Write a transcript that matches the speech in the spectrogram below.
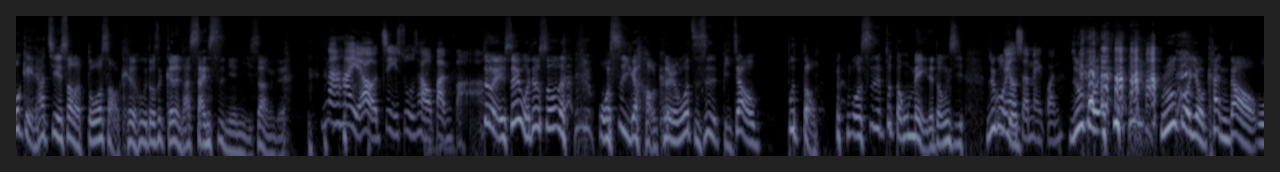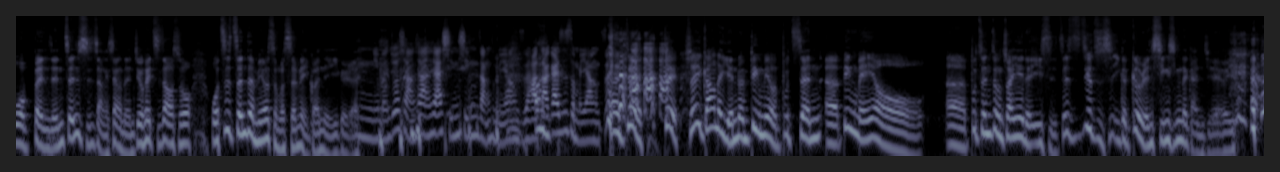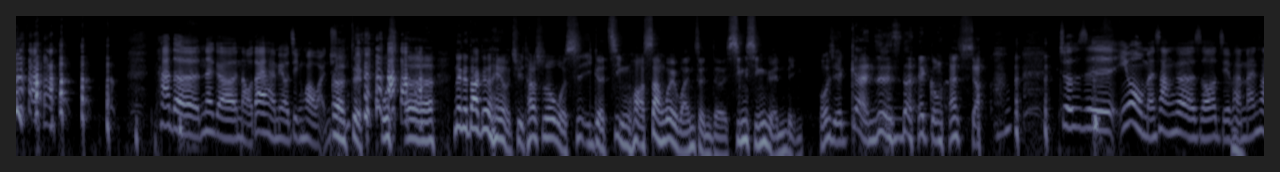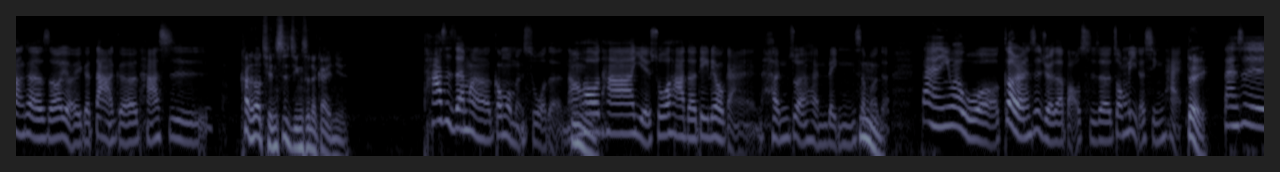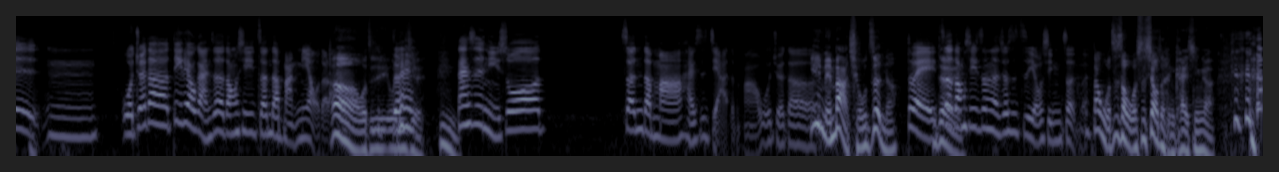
我给他介绍了多少客户都是跟了他三四年以上的，那他也要有技术才有办法啊。对，所以我就说了，我是一个好客人，我只是比较。不懂，我是不懂美的东西。如果有，没有审美观，如果 如果有看到我本人真实长相的人，就会知道说我是真的没有什么审美观的一个人。嗯，你们就想象一下星星长什么样子，他大概是什么样子。啊呃、对对，所以刚刚的言论并没有不真，呃，并没有呃不尊重专业的意思，这就只是一个个人星星的感觉而已。他的那个脑袋还没有进化完全。呃，对我呃，那个大哥很有趣，他说我是一个进化尚未完整的新兴园林。我觉得干，真的是在供他小。就是因为我们上课的时候，解盘班上课的时候，有一个大哥，他是看得到前世今生的概念。他是这么跟我们说的，然后他也说他的第六感很准、很灵什么的。嗯但因为我个人是觉得保持着中立的心态，对。但是，嗯，我觉得第六感这个东西真的蛮妙的了。嗯，我自己我理解。嗯。但是你说。真的吗？还是假的吗？我觉得，因为没办法求证呢、啊。对，对，这东西真的就是自由心证了。但我至少我是笑得很开心啊。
